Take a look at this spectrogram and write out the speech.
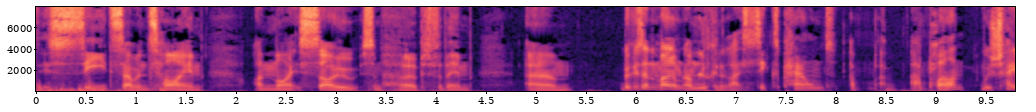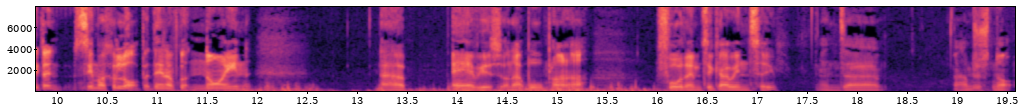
it's seed sowing time, I might sow some herbs for them. Um, because at the moment, I'm looking at like six pound a, a, a plant, which hey, don't seem like a lot. But then I've got nine uh, areas on that wall planter for them to go into, and uh, I'm just not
